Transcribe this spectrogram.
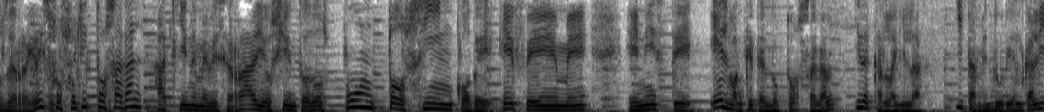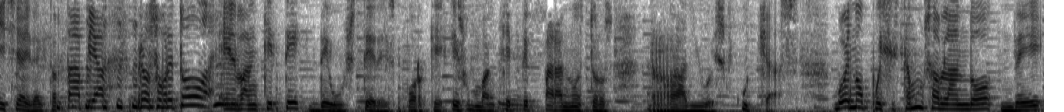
De regreso. Soy Héctor Zagal, aquí en MBC Radio 102.5 de FM, en este El Banquete del Doctor Zagal y de Carla Aguilar. Y también de Uriel Galicia y de Héctor Tapia, pero sobre todo el banquete de ustedes, porque es un banquete para nuestros radioescuchas. Bueno, pues estamos hablando de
